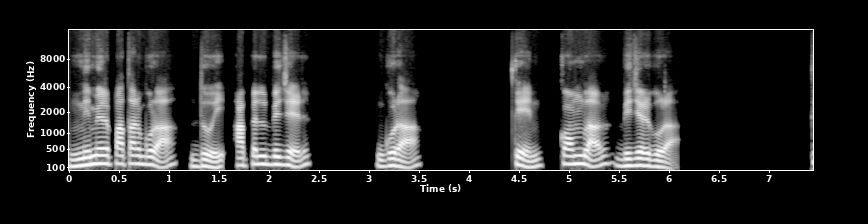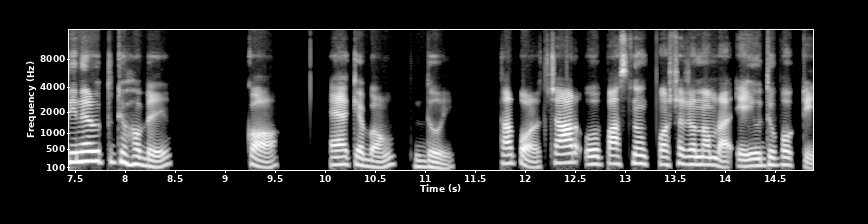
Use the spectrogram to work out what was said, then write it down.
নিমের পাতার গুঁড়া। দুই, আপেল বীজের গুঁড়া। তিন, কমলার বীজের গুঁড়া। তিনের উত্তরটি হবে ক, এক এবং দুই। তারপর চার ও পাঁচ নং প্রশ্নের জন্য আমরা এই উদ্দীপকটি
